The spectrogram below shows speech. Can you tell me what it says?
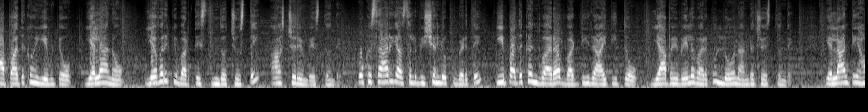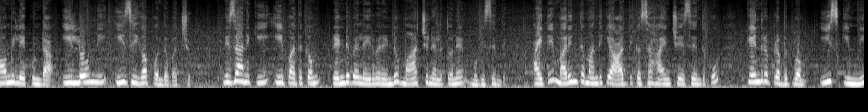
ఆ పథకం ఏమిటో ఎలానో ఎవరికి వర్తిస్తుందో చూస్తే ఆశ్చర్యం వేస్తుంది. ఒకసారి అసలు విషయంలోకి వెడితే ఈ పథకం ద్వారా వడ్డీ రాయితీతో యాభై వేల వరకు లోన్ అందజేస్తుంది. ఎలాంటి హామీ లేకుండా ఈ లోన్ని ఈజీగా పొందవచ్చు. నిజానికి ఈ పథకం రెండు వేల ఇరవై రెండు మార్చి నెలతోనే ముగిసింది. అయితే మరింత మందికి ఆర్థిక సహాయం చేసేందుకు కేంద్ర ప్రభుత్వం ఈ స్కీమ్ని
